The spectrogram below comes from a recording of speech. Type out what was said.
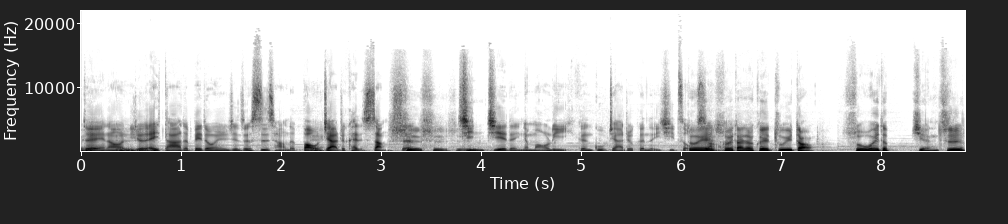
对。然后你觉得，哎，大家的被动元件这个市场的报价就开始上升，是是是。进阶的你的毛利跟股价就跟着一起走。对，所以大家可以注意到，所谓的减资。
